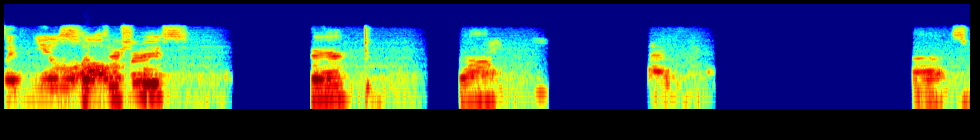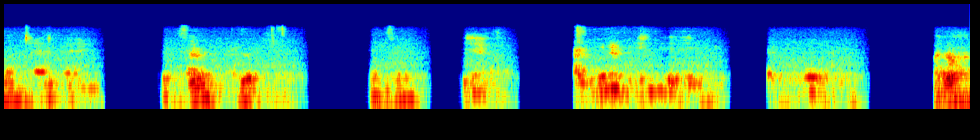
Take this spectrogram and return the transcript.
with Neil Slip through Oliver. space. Fair. Wrong. Uh, swing. Two. Yep. I would have ended it. Uh,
